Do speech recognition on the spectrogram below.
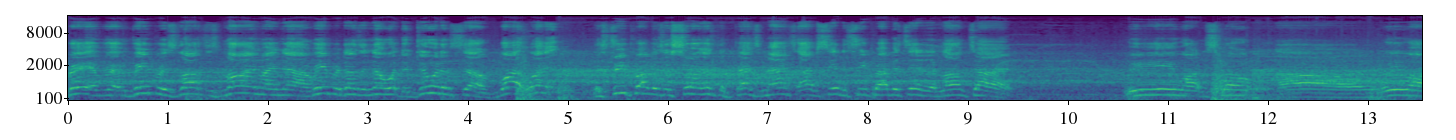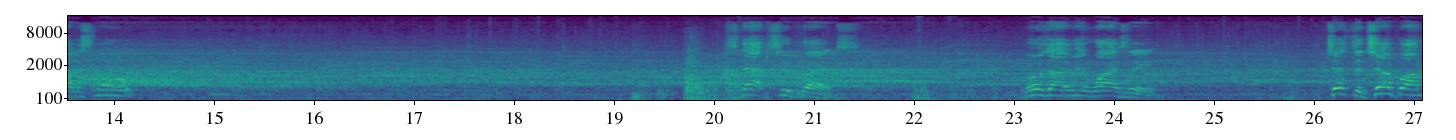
Reaper's lost his mind right now. Reaper doesn't know what to do with himself. What? What? The Street Profits are showing us the best match I've seen the Street Profits in in a long time. We want to smoke. Oh, we want to smoke. Snap suplex. Rose out of ring wisely. Just to jump on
